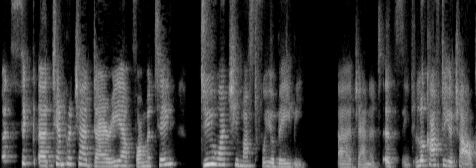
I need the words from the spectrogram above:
but sick, uh, temperature, diarrhea, vomiting, do what you must for your baby, uh, Janet. It's look after your child.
